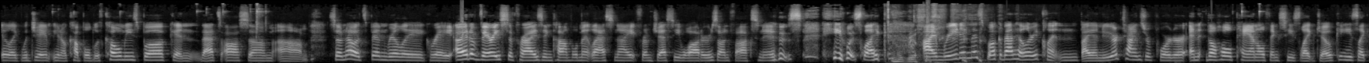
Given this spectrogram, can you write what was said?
like with James, you know, coupled with Comey's book, and that's awesome. Um, so no, it's been really great. I had a very surprising compliment last night from Jesse Watters on Fox News. he was like, oh, really? "I'm reading this book about Hillary Clinton by a New York Times reporter, and the whole panel thinks he's like joking. He's like,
